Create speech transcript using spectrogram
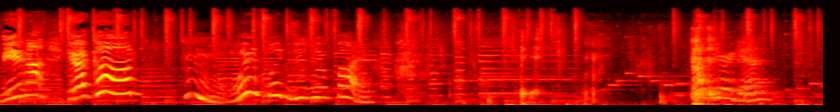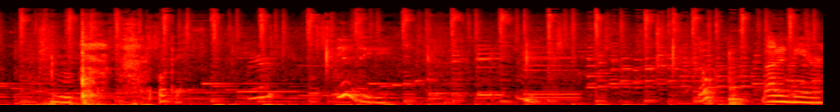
Here I come. Hmm, where's my Blake 005? Not here again. Hmm. Okay. Where is he? Hmm. Nope, not in here.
